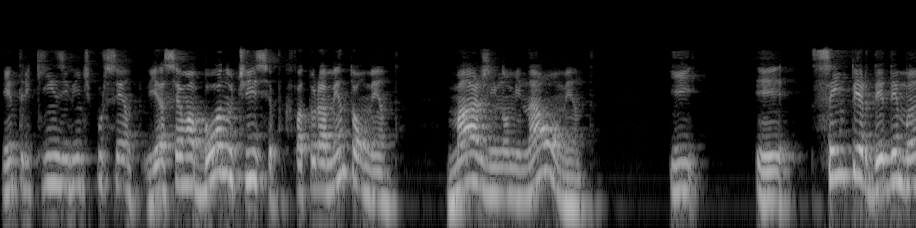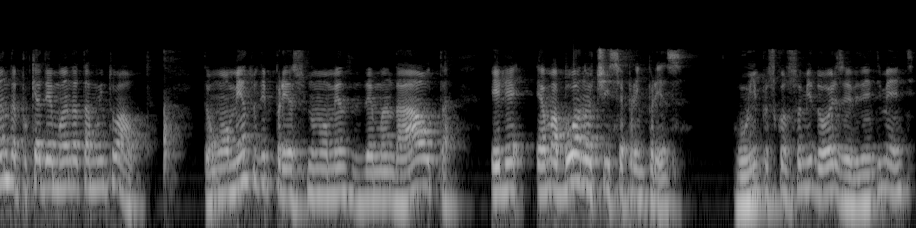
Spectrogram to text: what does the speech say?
entre 15% e 20%. E essa é uma boa notícia, porque faturamento aumenta, margem nominal aumenta. E sem perder demanda, porque a demanda está muito alta. Então, o aumento de preço no momento de demanda alta, ele é uma boa notícia para a empresa. Ruim para os consumidores, evidentemente,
